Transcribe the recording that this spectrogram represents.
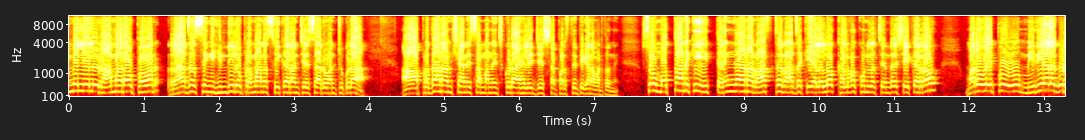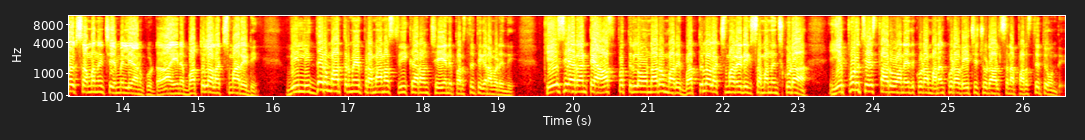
ఎమ్మెల్యేలు రామారావు పవర్ రాజాసింగ్ హిందీలో ప్రమాణ స్వీకారం చేశారు అంటూ కూడా ఆ ప్రధాన అంశానికి సంబంధించి కూడా హైలైట్ చేసిన పరిస్థితి కనబడుతుంది. సో మొత్తానికి తెలంగాణ రాష్ట్ర రాజకీయాలలో కల్వకుండ్ల చంద్రశేఖరరావు మరోవైపు మిర్యాలగూడకు సంబంధించి ఎమ్మెల్యే అనుకుంటా ఆయన బత్తుల లక్ష్మారెడ్డి. వీళ్ళిద్దరు మాత్రమే ప్రమాణ స్వీకారం చేయని పరిస్థితి కనబడింది. కేసీఆర్ అంటే ఆసుపత్రిలో ఉన్నారు మరి బత్తుల లక్ష్మారెడ్డికి సంబంధించి కూడా ఎప్పుడు చేస్తారు అనేది కూడా మనం కూడా వేచి చూడాల్సిన పరిస్థితి ఉంది.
